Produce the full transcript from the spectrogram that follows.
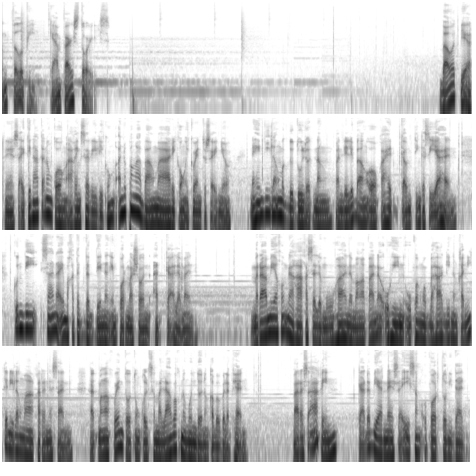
ang Philippine Campfire Stories. Bawat biyernes ay tinatanong ko ang aking sarili kung ano pa nga ba ang maaari kong ikwento sa inyo na hindi lang magdudulot ng panlilibang o kahit kaunting kasiyahan, kundi sana ay makatagdag din ng impormasyon at kaalaman. Marami akong nakakasalamuha ng mga panauhin upang magbahagi ng kani-kanilang mga karanasan at mga kwento tungkol sa malawak na mundo ng kababalaghan. Para sa akin, kada biyernes ay isang oportunidad,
